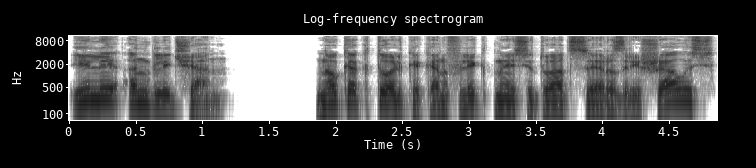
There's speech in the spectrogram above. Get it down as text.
или англичан. Но как только конфликтная ситуация разрешалась,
